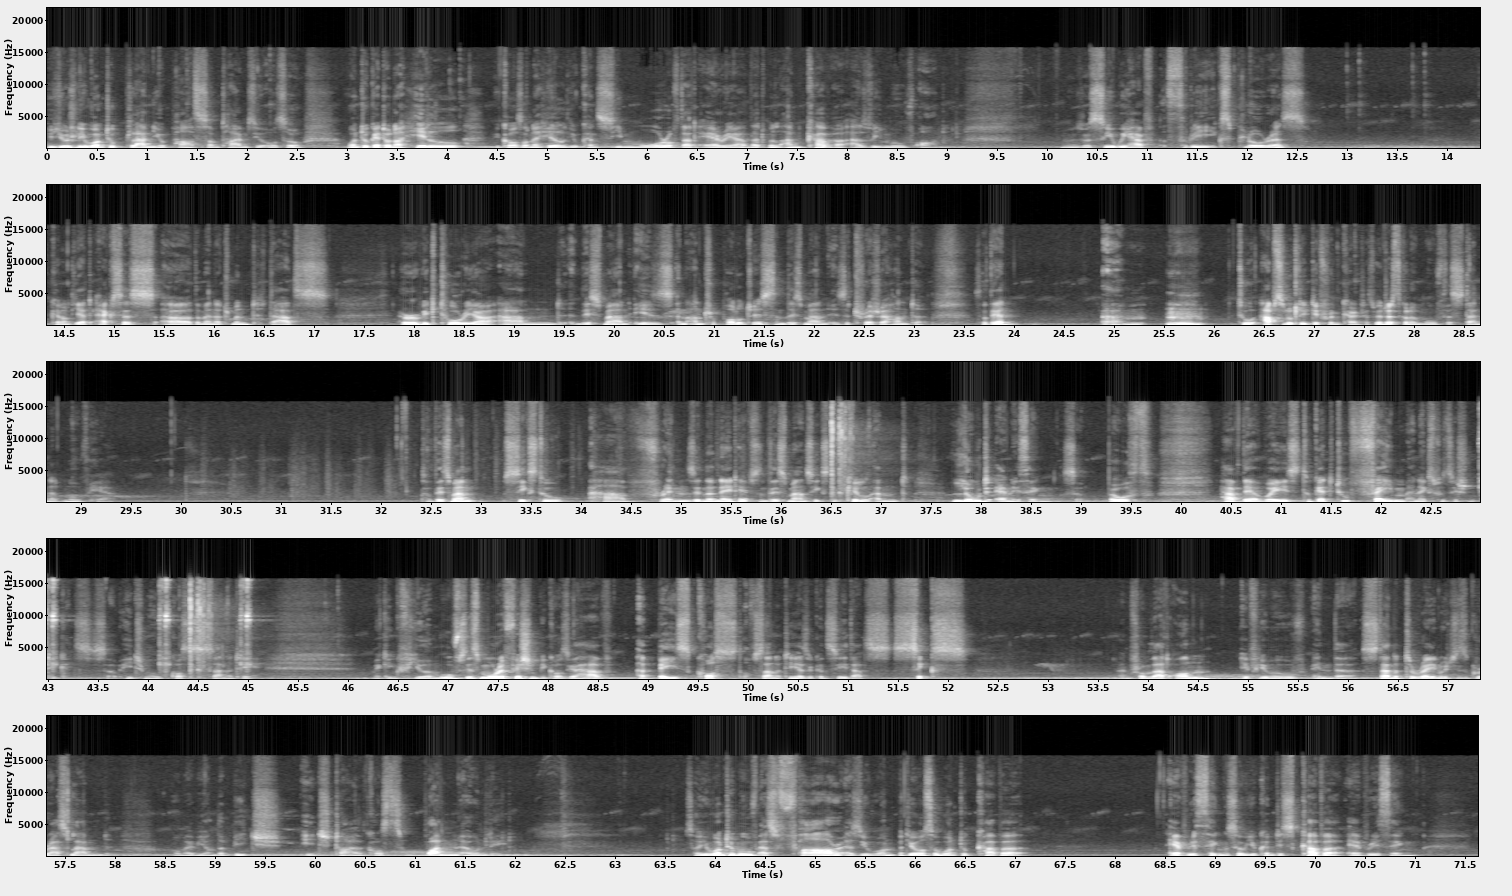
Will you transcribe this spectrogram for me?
you usually want to plan your path. Sometimes you also want to get on a hill, because on a hill you can see more of that area that will uncover as we move on. You see, we have three explorers cannot yet access uh, the management. That's her, Victoria, and this man is an anthropologist, and this man is a treasure hunter. So they're um, two absolutely different characters. We're just going to move the standard move here. So this man seeks to have friends in the natives, and this man seeks to kill and loot anything. So both have their ways to get to fame and exposition tickets. Each move costs sanity. Making fewer moves is more efficient because you have a base cost of sanity. As you can see, that's 6. And from that on, if you move in the standard terrain, which is grassland, or maybe on the beach, each tile costs 1 only. So you want to move as far as you want, but you also want to cover everything so you can discover everything.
